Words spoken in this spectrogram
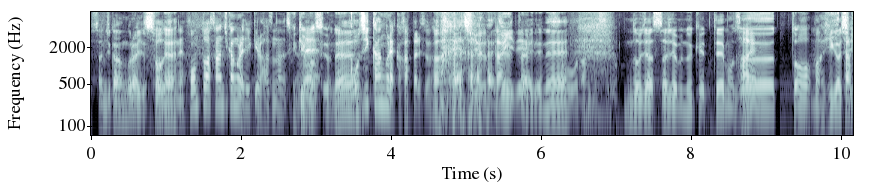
3時間ぐらいですかね。そうですね。本当は3時間ぐらいで行けるはずなんですけどね。行けますよね。5時間ぐらいかかったりするんですよ ね。渋滞でね。そうなんですよ。ドジャースタジアム抜けてもうずーっと、まあ東に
